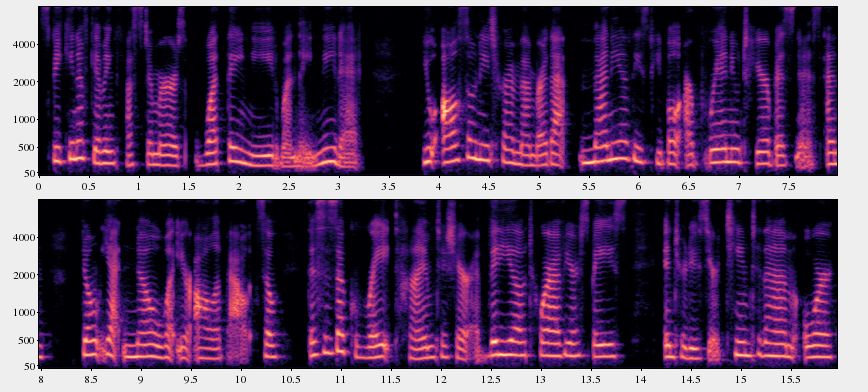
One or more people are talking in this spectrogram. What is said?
speaking of giving customers what they need when they need it, You also need to remember that many of these people are brand new to your business and don't yet know what you're all about. So, this is a great time to share a video tour of your space, introduce your team to them, or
